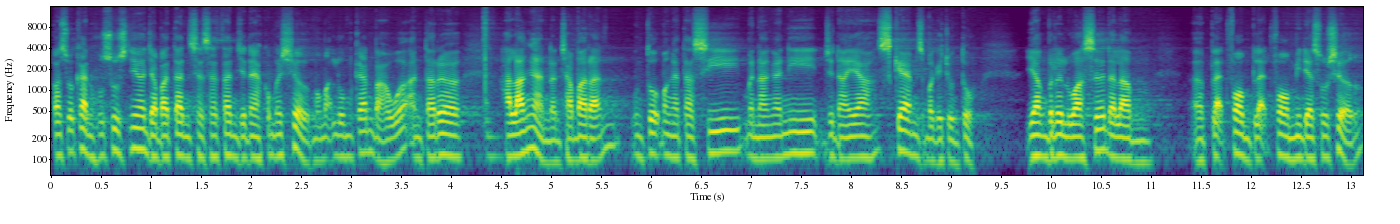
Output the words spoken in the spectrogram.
Pasukan khususnya Jabatan Siasatan Jenayah Komersial memaklumkan bahawa antara halangan dan cabaran untuk mengatasi menangani jenayah scam sebagai contoh yang berleluasa dalam uh, platform-platform media sosial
